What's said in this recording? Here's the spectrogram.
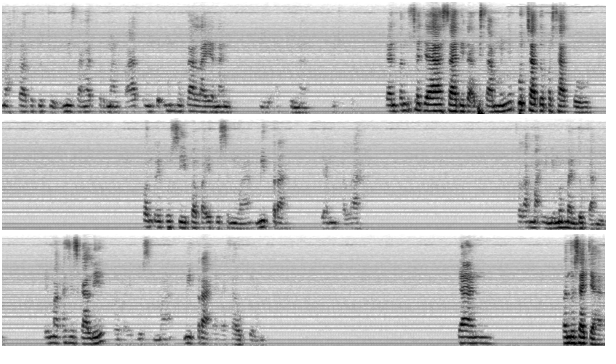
sejumlah 107 ini sangat bermanfaat untuk membuka layanan di Arjuna. Dan tentu saja saya tidak bisa menyebut satu persatu kontribusi Bapak Ibu semua mitra yang telah selama ini membantu kami. Terima kasih sekali Bapak Ibu semua mitra RSA UGM dan tentu saja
